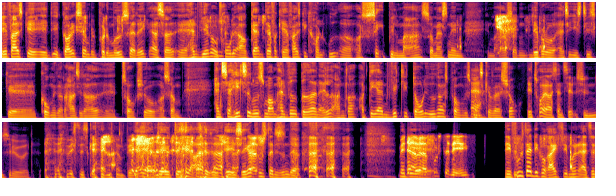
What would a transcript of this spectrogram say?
Det er faktisk et, et godt eksempel på det modsatte, ikke? Altså, øh, han virker utrolig arrogant, derfor kan jeg faktisk ikke holde ud og, og se Bill Maher, som er sådan en, en meget sådan liberal, ateistisk øh, komiker, der har sit eget øh, talkshow, og som han ser hele tiden ud, som om han ved bedre end alle andre, og det er en virkelig dårlig udgangspunkt, hvis ja. Man skal være sjov. Det tror jeg også, han selv synes i øvrigt, hvis det skal handle om Bill. Ja, ja, det, det, er, det er sikkert fuldstændig sådan der. Men Det det, er jeg fuldstændig enig. Det er fuldstændig korrekt, Simon. Altså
